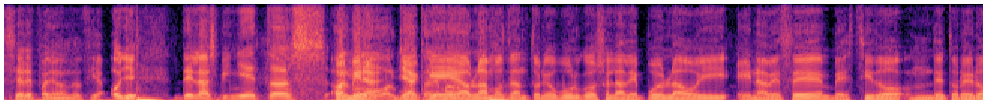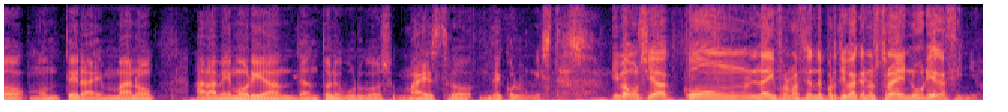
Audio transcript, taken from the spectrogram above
Ser español de Andalucía. Oye, de las viñetas... Pues mira, ya que hablamos de Antonio Burgos, la de Puebla hoy en ABC, vestido de torero, montera en mano, a la memoria de Antonio Burgos, maestro de columnistas. Y vamos ya con la información deportiva que nos trae Nuria Gaciño.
